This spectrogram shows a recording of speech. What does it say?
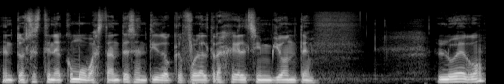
entonces tenía como bastante sentido que fuera el traje del simbionte luego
